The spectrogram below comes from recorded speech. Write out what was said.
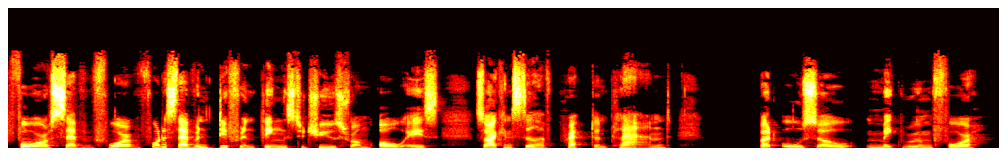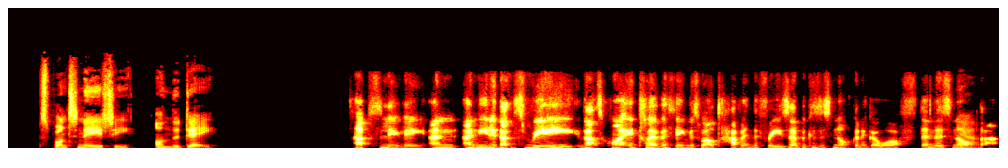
four or seven, four, four to seven different things to choose from always. So I can still have prepped and planned, but also make room for spontaneity on the day. Absolutely. And and you know that's really that's quite a clever thing as well to have it in the freezer because it's not going to go off. Then there's not yeah. that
